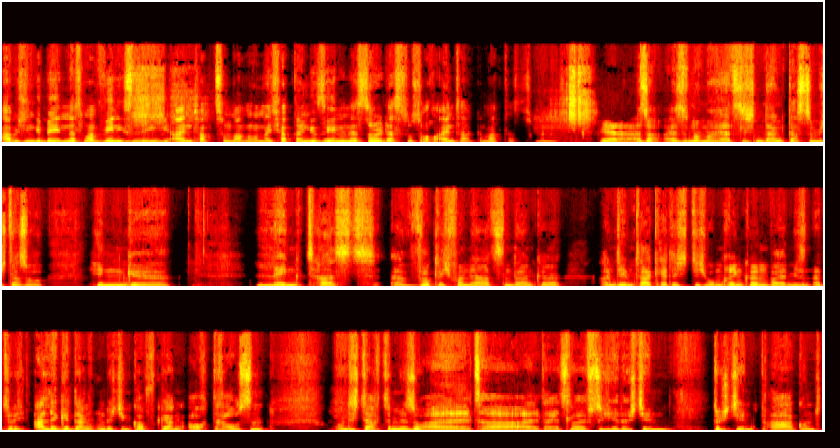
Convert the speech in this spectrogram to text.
habe ich ihn gebeten, das mal wenigstens irgendwie einen Tag zu machen. Und ich habe dann gesehen in der Story, dass du es auch einen Tag gemacht hast, zumindest. Ja, also, also nochmal herzlichen Dank, dass du mich da so hingelenkt hast. Äh, wirklich von Herzen danke. An dem Tag hätte ich dich umbringen können, weil mir sind natürlich alle Gedanken durch den Kopf gegangen, auch draußen. Und ich dachte mir so, Alter, Alter, jetzt läufst du hier durch den, durch den Park und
